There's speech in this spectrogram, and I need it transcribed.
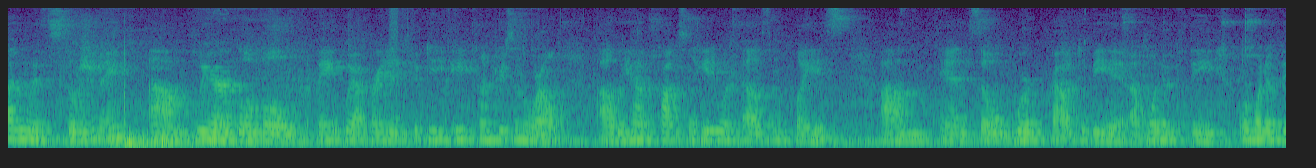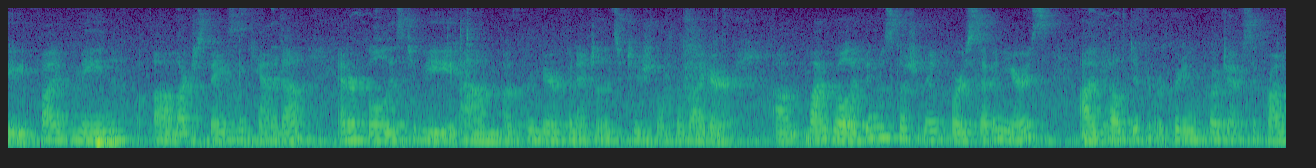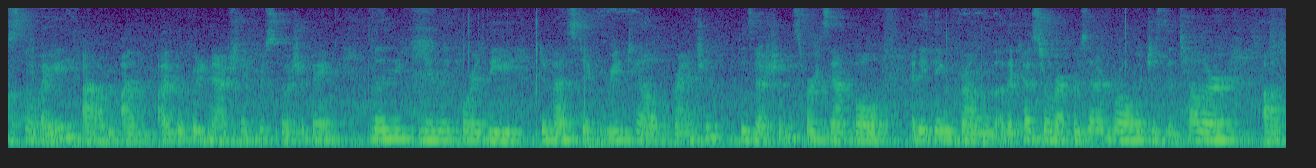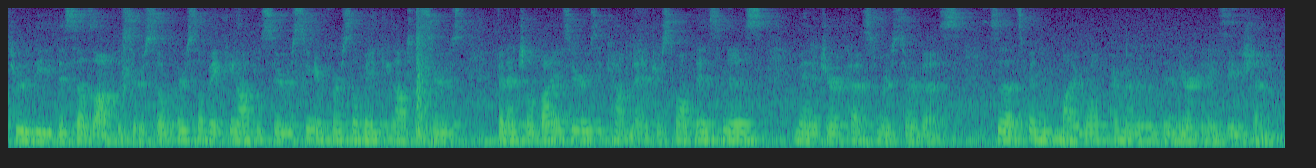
With Scotiabank. Um, we are a global bank. We operate in 58 countries in the world. Uh, we have approximately 81,000 employees. Um, and so we're proud to be uh, one of the, we're one of the five main uh, largest banks in Canada, and our goal is to be um, a premier financial institutional provider. Um, my role, I've been with Scotiabank for seven years. I've held different recruiting projects across the way. Um, i have recruited nationally for Scotiabank, mainly, mainly for the domestic retail branch positions. For example, anything from the customer representative role, which is the teller, uh, through the, the sales officers. So personal banking officers, senior personal banking officers, financial advisors, account manager, small business, manager of customer service. So that's been my role primarily within the organization.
